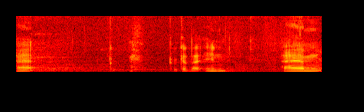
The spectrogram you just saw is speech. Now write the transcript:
Uh, get that in. Um,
